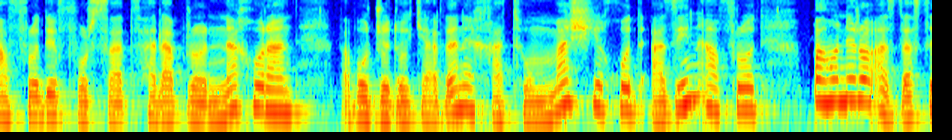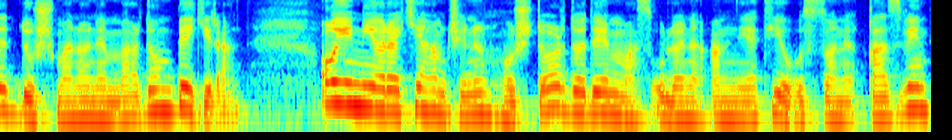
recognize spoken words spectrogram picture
افراد فرصت طلب را نخورند و با جدا کردن خط و مشی خود از این افراد بهانه را از دست دشمنان مردم بگیرند. آقای نیارکی همچنین هشدار داده مسئولان امنیتی استان قزوین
